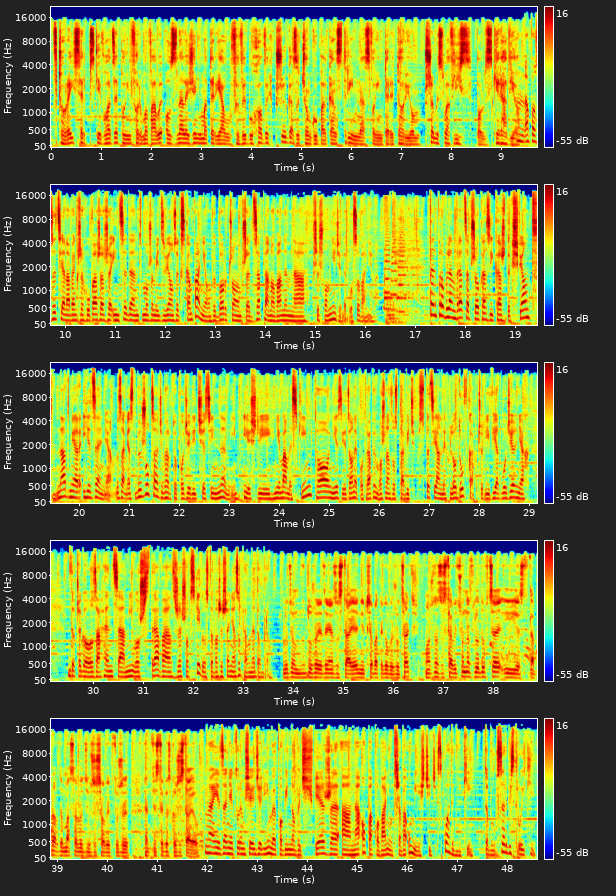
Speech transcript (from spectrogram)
Wczoraj serbskie władze poinformowały o znalezieniu materiałów wybuchowych przy gazociągu Balkan Stream na swoim terytorium. Przemysław Lis, Polskie Radio. Opozycja na Węgrzech uważa, że incydent może mieć związek z kampanią wyborczą przed zaplanowanym na przyszłą niedzielę głosowaniem. Ten problem wraca przy okazji każdych świąt, nadmiar jedzenia. Zamiast wyrzucać, warto podzielić się z innymi. Jeśli nie mamy z kim, to niezjedzone potrawy można zostawić w specjalnych lodówkach, czyli w jadłodzielniach do czego zachęca Miłosz Strawa z Rzeszowskiego Stowarzyszenia Zupełne Dobro. Ludziom dużo jedzenia zostaje, nie trzeba tego wyrzucać. Można zostawić u nas w lodówce i jest naprawdę masa ludzi w Rzeszowie, którzy chętnie z tego skorzystają. Na jedzenie, którym się dzielimy powinno być świeże, a na opakowaniu trzeba umieścić składniki. To był serwis Trójki.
